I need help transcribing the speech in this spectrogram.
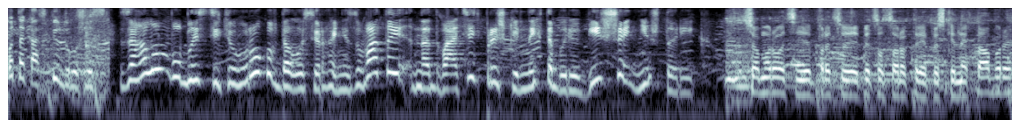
Отака співдружність. Загалом в області цього року вдалося організувати на 20 пришкільних таборів більше ніж торік. В цьому році працює 543 пришкільних табори.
